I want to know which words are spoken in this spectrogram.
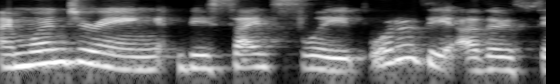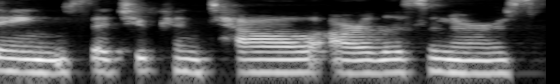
I'm wondering, besides sleep, what are the other things that you can tell our listeners,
